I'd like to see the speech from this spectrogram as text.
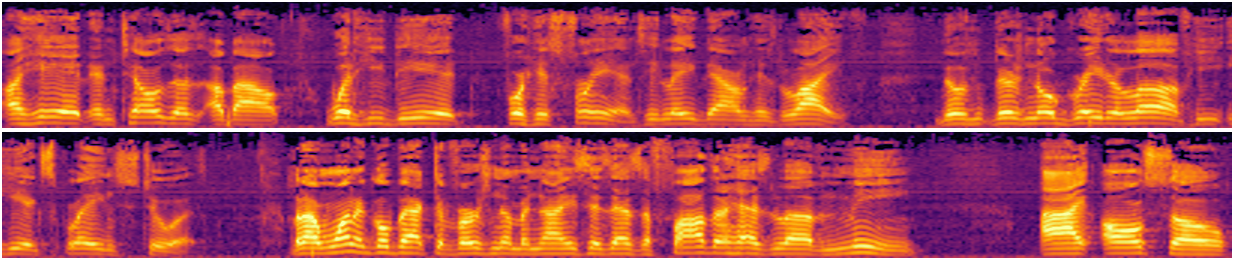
ahead and tells us about what he did for his friends. He laid down his life. There's no greater love, he, he explains to us. But I want to go back to verse number nine. He says, As the Father has loved me, I also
